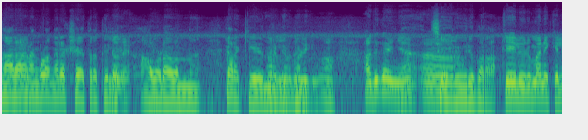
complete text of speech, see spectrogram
നാരായണകുളങ്ങര ക്ഷേത്രത്തിൽ അവിടെ വന്ന് ഇറക്കി എഴുന്നള്ളി എന്ന് വിളിക്കും ആ അത് കഴിഞ്ഞ് ചേലൂര് പറ. ചേലൂര് മനക്കൽ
